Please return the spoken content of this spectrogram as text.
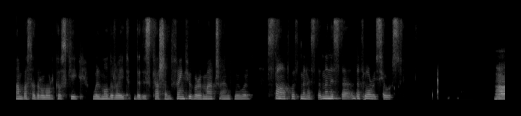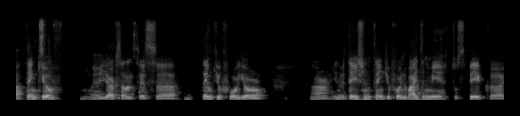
Ambassador Lorkowski will moderate the discussion. Thank you very much and we will start with Minister. Minister, the floor is yours. Uh, thank you, uh, Your Excellencies. Uh, thank you for your uh, invitation. Thank you for inviting me to speak uh,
